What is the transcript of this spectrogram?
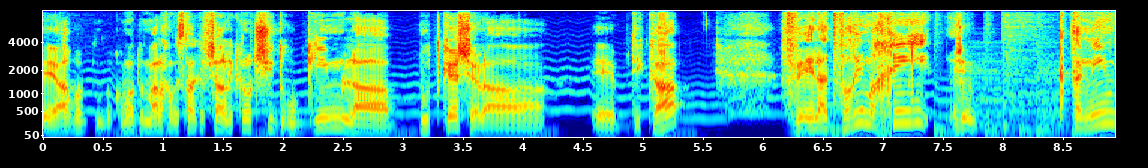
אה, ארבע מקומות במהלך המשחק, אפשר לקנות שדרוגים לבוטקה של הבדיקה, ואלה הדברים הכי אה, קטנים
